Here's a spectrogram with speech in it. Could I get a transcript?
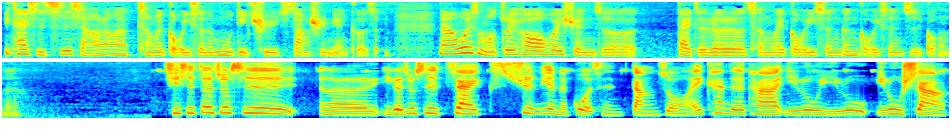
一开始是想要让他成为狗医生的目的去上训练课程。那为什么最后会选择带着乐乐成为狗医生跟狗医生职工呢？其实这就是呃，一个就是在训练的过程当中，哎，看着他一路一路一路上，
